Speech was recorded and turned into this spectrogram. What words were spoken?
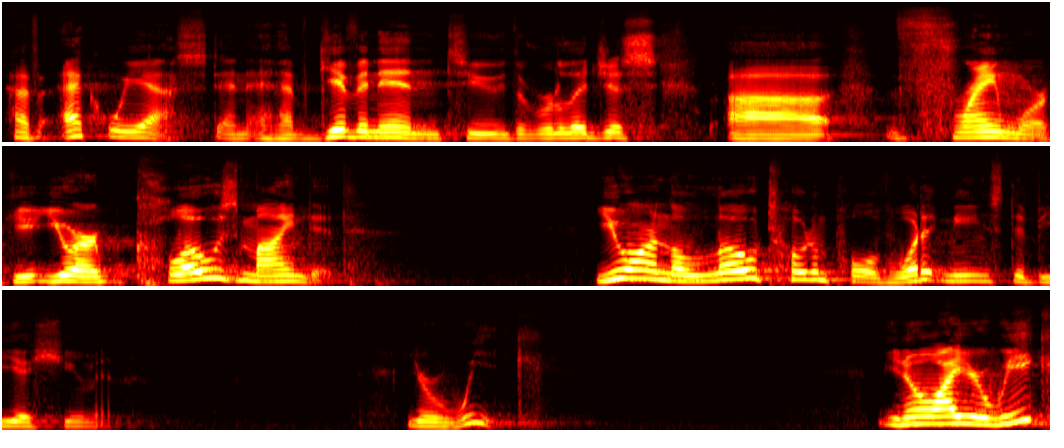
have acquiesced and, and have given in to the religious uh, framework. You, you are close minded. You are on the low totem pole of what it means to be a human. You're weak. You know why you're weak?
